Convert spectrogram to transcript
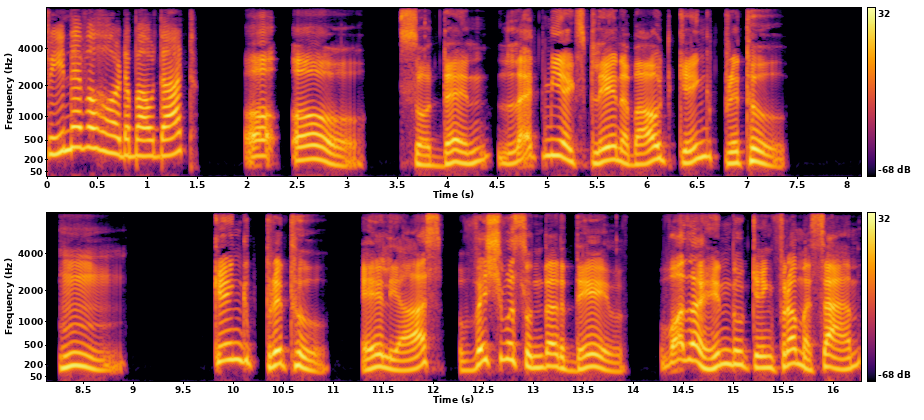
we never heard about that. Oh, oh. So then, let me explain about King Prithu. Hmm. King Prithu, alias Vishwasundar Dev, was a Hindu king from Assam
